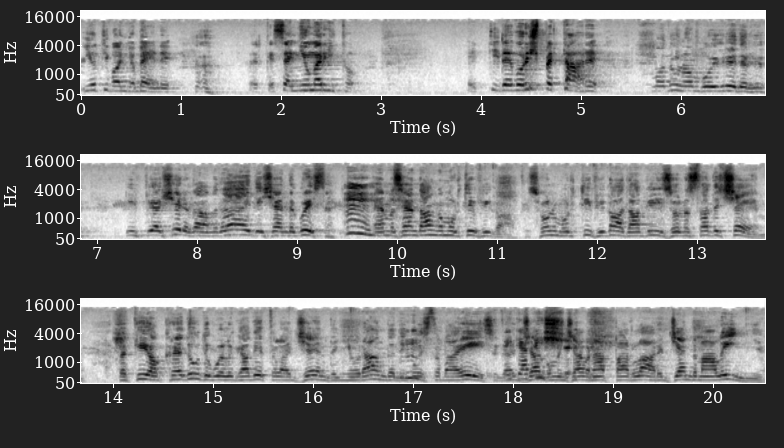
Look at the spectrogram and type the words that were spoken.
Io ti voglio bene, perché sei mio marito. E ti devo rispettare. Ma tu non puoi credere il piacere che mi dai dicendo questo? E mi sento anche mortificato. Sono mortificato, sono stato scemo. Perché io ho creduto quello che ha detto la gente ignorante di questo paese, che già cominciavano a parlare, gente maligna.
